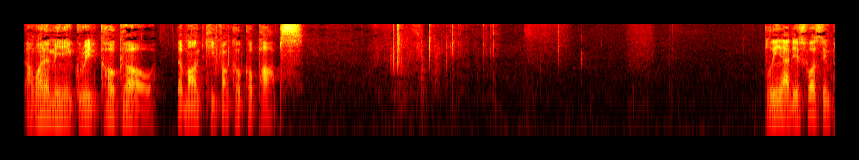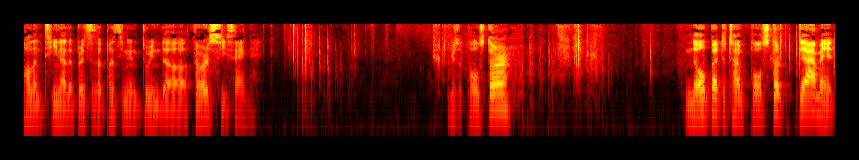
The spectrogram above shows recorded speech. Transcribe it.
I wanna meet and greet Coco, the monkey from Coco Pops. Blina, this was in Palutena, the Princess of Poseidon during the third season. Here's a poster. No better time poster, damn it.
